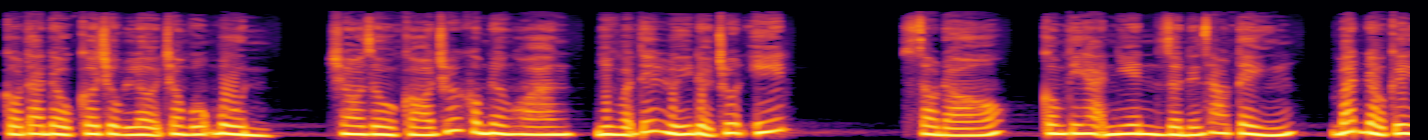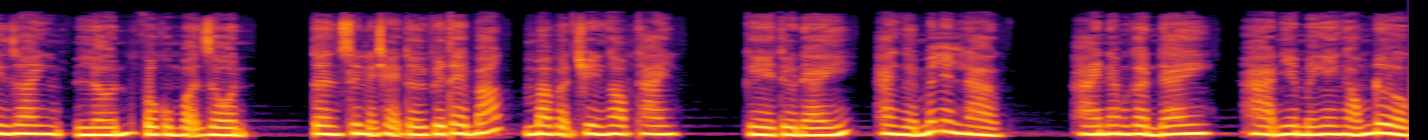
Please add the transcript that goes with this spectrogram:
Cậu ta đầu cơ trục lợi trong vũng bùn. Cho dù có chút không đường hoàng, Nhưng vẫn tích lũy được chút ít. Sau đó, công ty hạ nhiên dần đến giao tỉnh, Bắt đầu kinh doanh lớn vô cùng bận rộn. Tần sinh lại chạy tới phía Tây Bắc mà vận chuyển Ngọc Thanh. Kể từ đấy, hai người mất liên lạc. Hai năm gần đây, Hạ Nhiên mới nghe ngóng được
